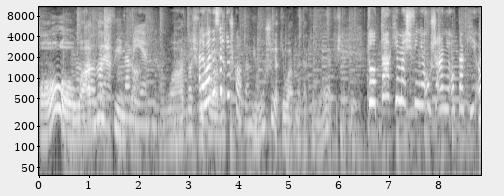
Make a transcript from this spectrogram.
O, No ładna dobra, świnka. Damy jedno. Ładna świnka. Ale ładne serduszko to. I uszy jakie ładne takie, nie? Jakieś takie. To takie ma świnie uszy, a nie o takie, o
